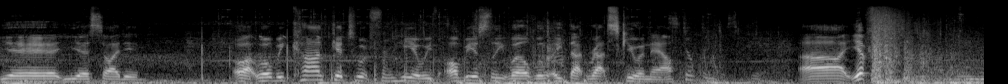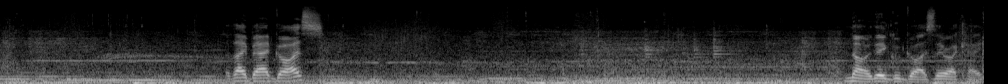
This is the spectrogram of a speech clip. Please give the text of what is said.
Yeah, yes I did. Alright, well we can't get to it from here. We've obviously, well, we'll eat that rat skewer now. Uh, yep. Are they bad guys? No, they're good guys. They're okay.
